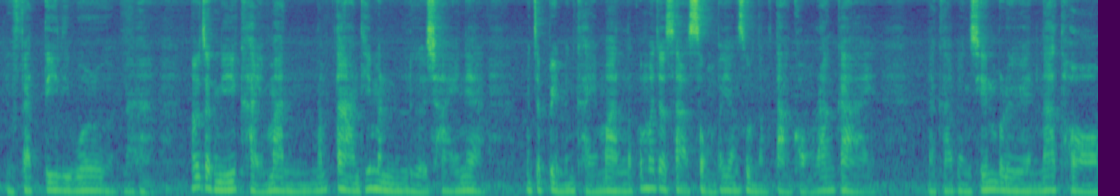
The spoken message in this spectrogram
หรือ fatty liver นะฮะนอกจากนี้ไขมันน้ำตาลที่มันเหลือใช้เนี่ยมันจะเปลี่ยนเป็นไขมันแล้วก็มันจะสะสมไปยังส่วนต่างๆ ของร่างกาย นะครับอย่างเช่นบริเวณหน้าท้อง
